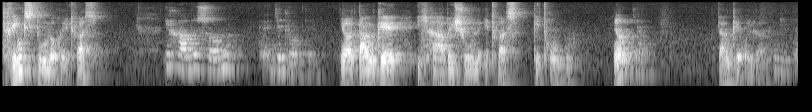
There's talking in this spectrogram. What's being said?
Trinkst du noch etwas? Ich habe schon getrunken. Ja, danke, ich habe schon etwas getrunken. Ja? ja. Danke, Olga. Bitte.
